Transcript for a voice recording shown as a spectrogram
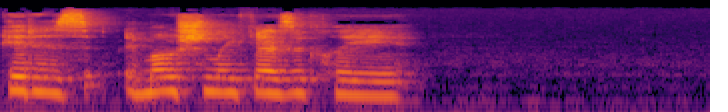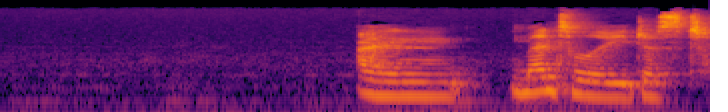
it is emotionally, physically, and mentally just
